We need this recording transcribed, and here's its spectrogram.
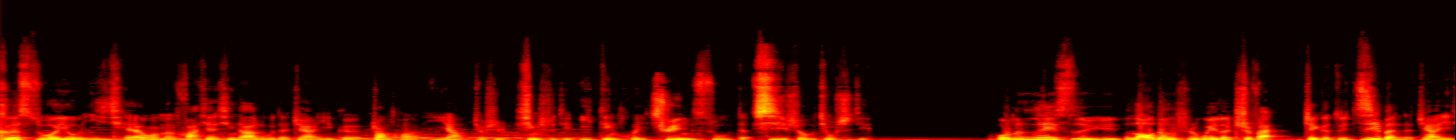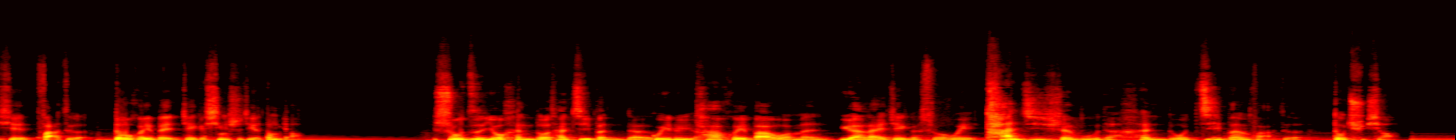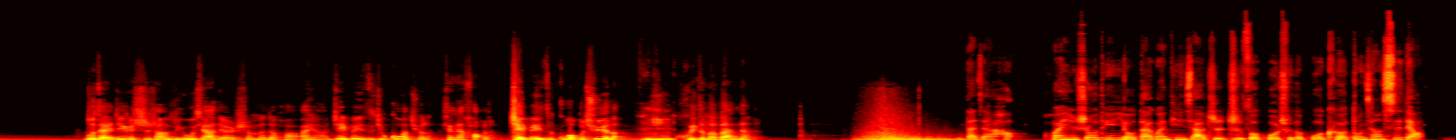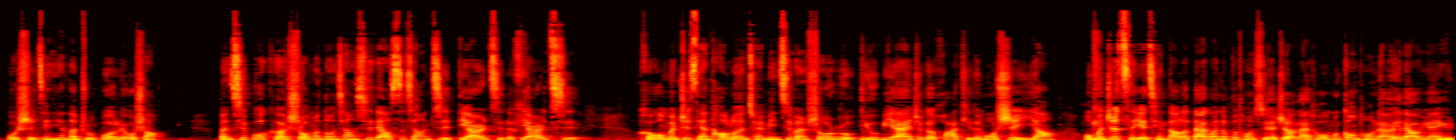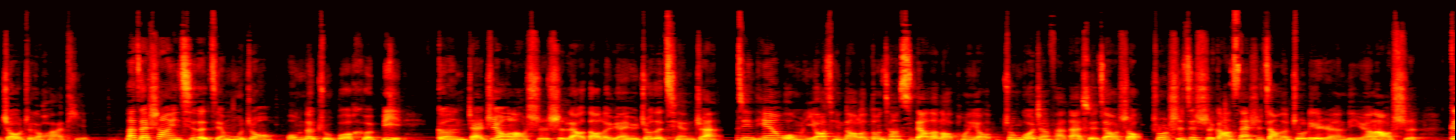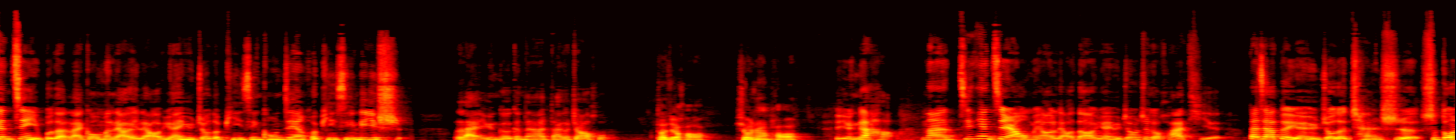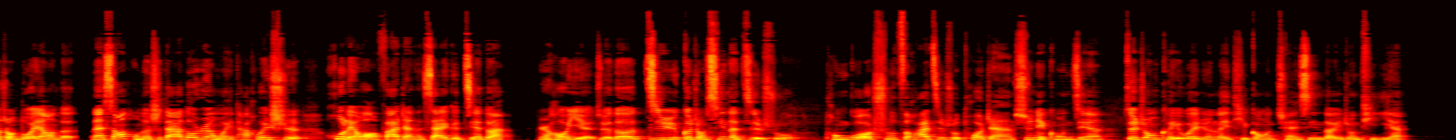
和所有以前我们发现新大陆的这样一个状况一样，就是新世界一定会迅速的吸收旧世界。我们类似于劳动是为了吃饭这个最基本的这样一些法则，都会被这个新世界动摇。数字有很多它基本的规律，它会把我们原来这个所谓碳基生物的很多基本法则都取消。不在这个世上留下点什么的话，哎呀，这辈子就过去了。现在好了，这辈子过不去了，你会怎么办呢？大家好，欢迎收听由大观天下志制作播出的播客《东腔西调》，我是今天的主播刘爽。本期播客是我们《东腔西调思想季》第二季的第二期，和我们之前讨论全民基本收入 UBI 这个话题的模式一样，我们这次也请到了大观的不同学者来和我们共同聊一聊元宇宙这个话题。那在上一期的节目中，我们的主播何必跟翟志勇老师是聊到了元宇宙的前传。今天我们邀请到了东腔西调的老朋友，中国政法大学教授、中世纪史纲三十讲的主理人李元老师，更进一步的来跟我们聊一聊元宇宙的平行空间和平行历史。来，元哥跟大家打个招呼。大家好，小爽好，元哥好。那今天既然我们要聊到元宇宙这个话题。大家对元宇宙的阐释是多种多样的，但相同的是，大家都认为它会是互联网发展的下一个阶段，然后也觉得基于各种新的技术，通过数字化技术拓展虚拟空间，最终可以为人类提供全新的一种体验。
